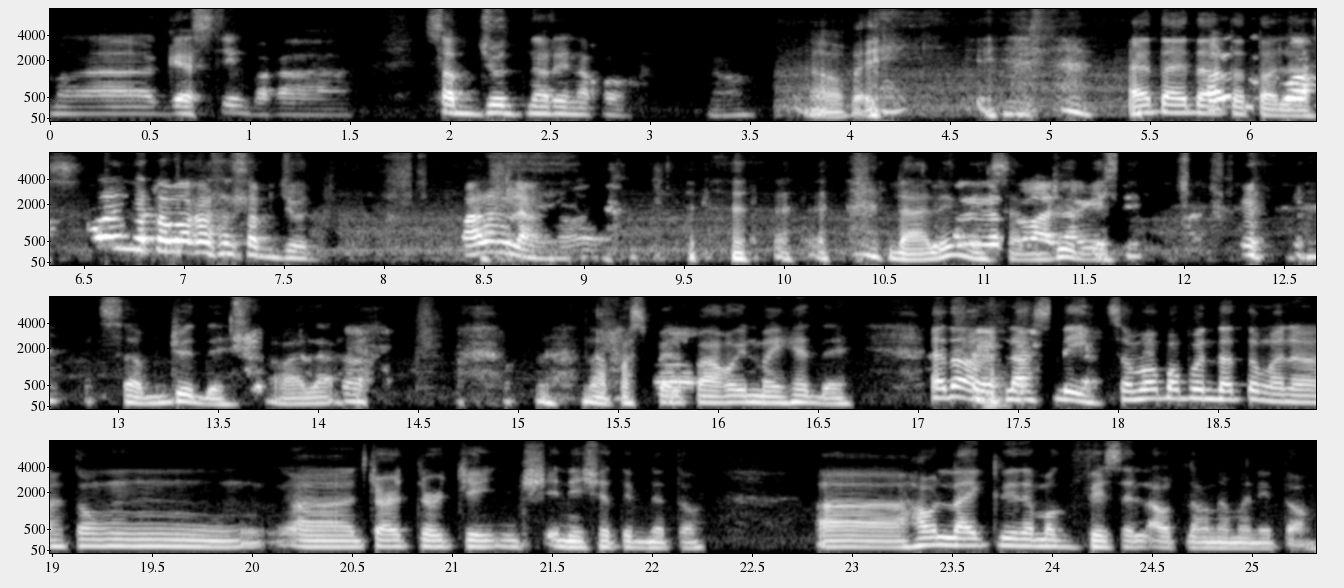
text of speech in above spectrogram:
mga guesting, baka subdued na rin ako. No? Okay. Ito, ito, Parang, ito, tolas. parang natawa ka sa subdued. Parang lang. No? Lalim eh. Subdued eh. Subdued eh. Akala. Napaspell pa ako in my head eh. Ito, lastly. Sa so, mapapunta tong ano, tong uh, charter change initiative na to. Uh, how likely na mag-fizzle out lang naman ito?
